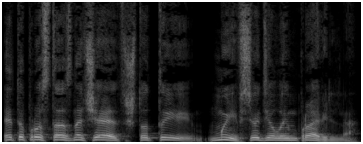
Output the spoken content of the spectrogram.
«Это просто означает, что ты, мы все делаем правильно».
